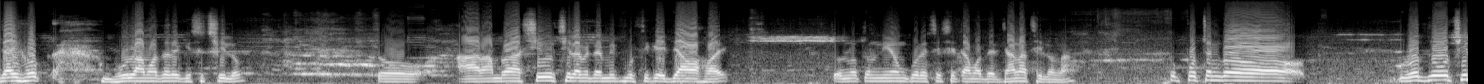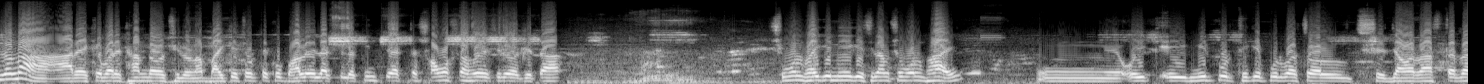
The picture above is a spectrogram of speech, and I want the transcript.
যাই হোক, ভুল আমাদের কিছু ছিল। তো আর আমরা শিওর ছিলাম এটা মিরপুর থেকেই দেওয়া হয়। তো নতুন নিয়ম করেছে সেটা আমাদের জানা ছিল না। তো প্রচণ্ড রৌদ্রও ছিল না আর একেবারে ঠান্ডাও ছিল না। বাইকে চড়তে খুব ভালোই লাগছিল, কিন্তু একটা সমস্যা হয়েছিল যেটা সুমন ভাইকে নিয়ে গেছিলাম। সুমন ভাই ওই এই মিরপুর থেকে পূর্বাচল সে যাওয়ার রাস্তাটা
